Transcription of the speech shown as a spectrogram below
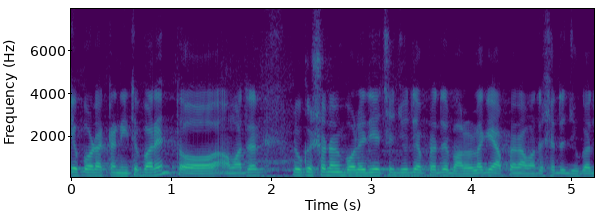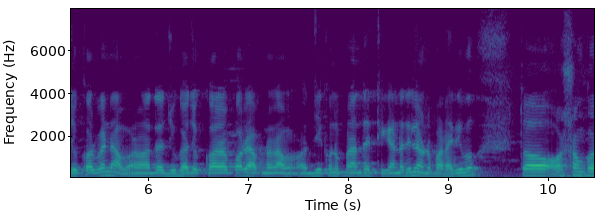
এই প্রোডাক্টটা নিতে পারেন। তো আমাদের লোকেশন আমি বলে দিয়েছি, যদি আপনাদের ভালো লাগে আপনারা আমাদের সাথে যোগাযোগ করবেন। আমাদের যোগাযোগ করার পরে আপনারা যে কোনো প্রান্তের ঠিকানা দিলে আমরা পাঠিয়ে দিব। তো অসংখ্য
